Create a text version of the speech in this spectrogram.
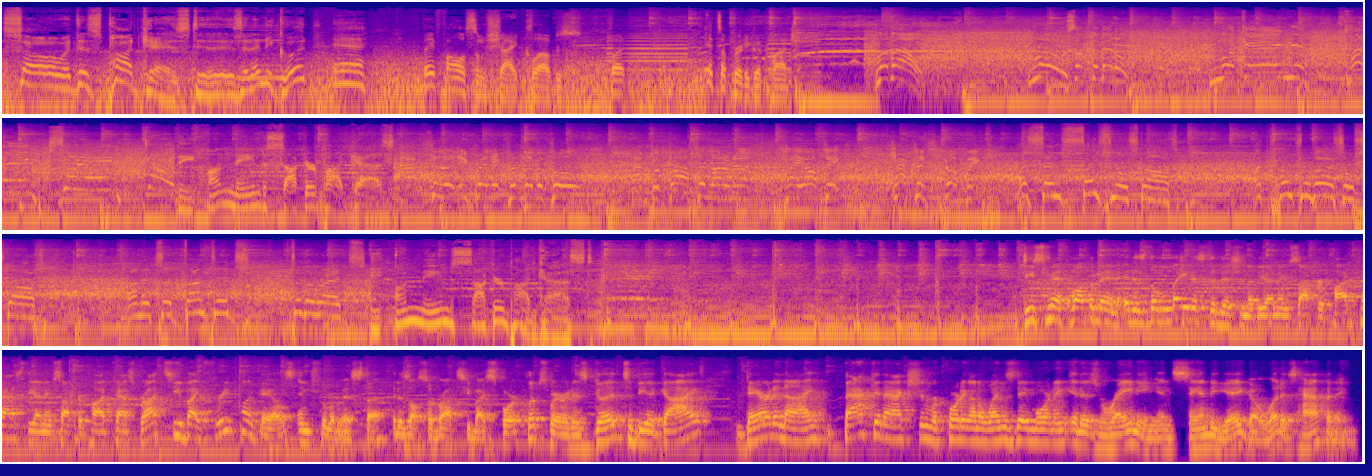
So, uh, this podcast, is it any good? Eh, they follow some shite clubs, but it's a pretty good bunch. Lavelle. Rose up the middle. Looking. Cutting. Shooting. Go! The Unnamed Soccer Podcast. Absolutely brilliant from Liverpool. And for Barcelona, chaotic, catastrophic. A sensational start. A controversial start. And it's advantage to the Reds. The Unnamed Soccer Podcast. D. Smith, welcome in. It is the latest edition of the Unnamed Soccer Podcast. The Unnamed Soccer Podcast brought to you by Three Punk Ales in Chula Vista. It is also brought to you by Sport Clips, where it is good to be a guy. Darren and I back in action, recording on a Wednesday morning. It is raining in San Diego. What is happening?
